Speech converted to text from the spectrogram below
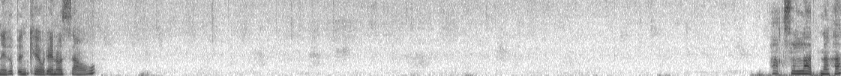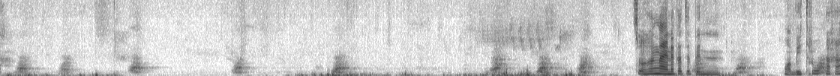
นี่ก็เป็นเคลไดโนเสาร์ผักสลัดนะคะ ส่วนข้างในนั่นก็จะเป็นหัวบีทรูทนะคะ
